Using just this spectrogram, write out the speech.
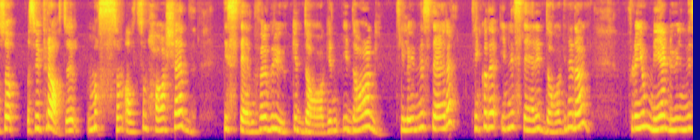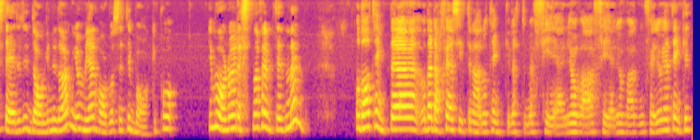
Og så, altså vi prater masse om alt som har skjedd, istedenfor å bruke dagen i dag til å investere. Tenk å investere i dagen i dag. For jo mer du investerer i dagen i dag, jo mer har du å se tilbake på i morgen og resten av fremtiden din. Og tenkte, og det er derfor jeg sitter her og tenker dette med ferie, og hva er ferie, og hva er god ferie. Og jeg tenker,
